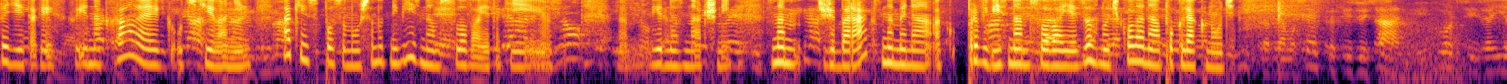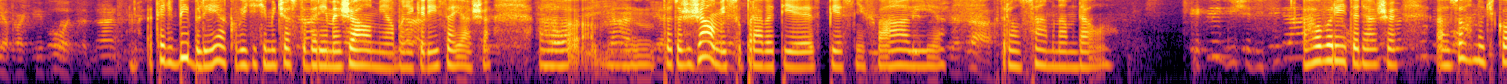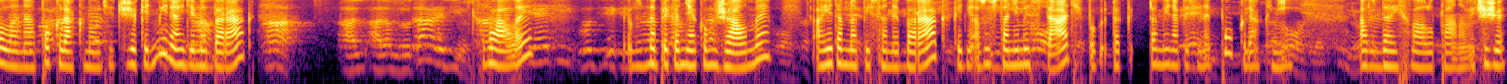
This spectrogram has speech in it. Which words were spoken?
vedie také jednak chvále k uctievaní. Akým spôsobom už samotný význam slova je taký um, jednoznačný. Znam, čiže barák znamená, prvý význam slova je zohnúť kolena a pokľaknúť. Keď v Biblii, ako vidíte, my často berieme žalmy alebo niekedy Izajaša, pretože žalmy sú práve tie piesne chvály, ktoré on sám nám dal. A hovorí teda, že zohnúť kolena, pokľaknúť. Čiže keď my nájdeme barák, chvále, napríklad v nejakom žalme a je tam napísané barák, keď a zostaneme stáť, tak tam je napísané pokľakni a vzdaj chválu pánovi. Čiže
